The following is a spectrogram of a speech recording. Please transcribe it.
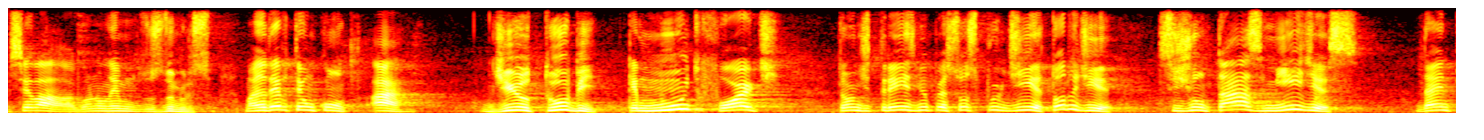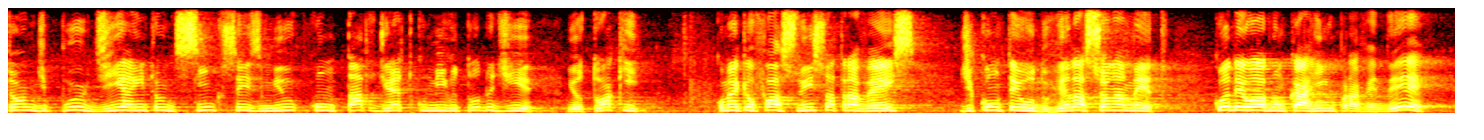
sei lá, agora não lembro dos números. Mas eu devo ter um conto. Ah, de YouTube, que é muito forte, em torno de 3 mil pessoas por dia, todo dia. Se juntar as mídias, dá em torno de, por dia, em torno de 5, 6 mil contato direto comigo todo dia. E eu estou aqui. Como é que eu faço isso? Através de conteúdo, relacionamento. Quando eu abro um carrinho para vender,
